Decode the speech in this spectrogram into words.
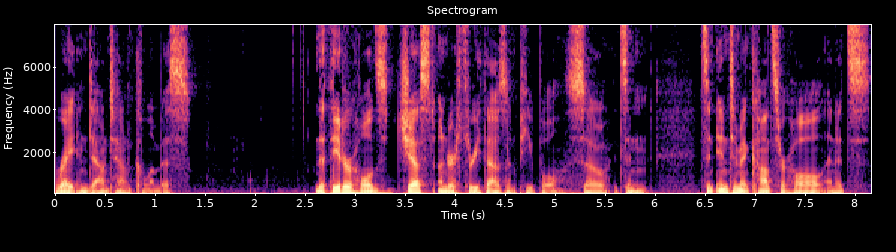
right in downtown Columbus. The theater holds just under 3,000 people, so it's an it's an intimate concert hall and it's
